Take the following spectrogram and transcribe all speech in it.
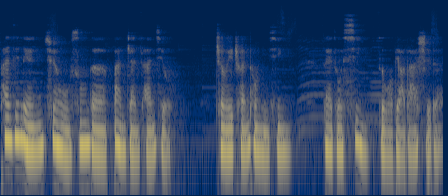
潘金莲劝武松的半盏残酒。成为传统女性在做性自我表达时的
